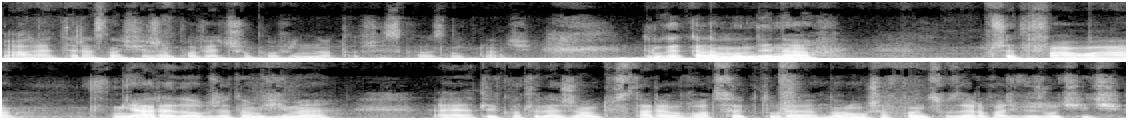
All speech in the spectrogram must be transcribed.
ale teraz na świeżym powietrzu powinno to wszystko zniknąć. Druga kalamondyna przetrwała w miarę dobrze tą zimę, e, tylko tyle, że mam tu stare owoce, które no, muszę w końcu zerwać, wyrzucić,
